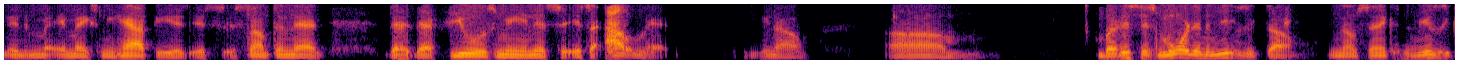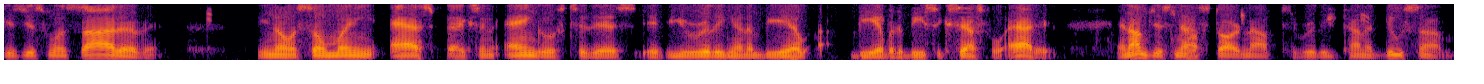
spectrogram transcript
it, it makes me happy. It, it's, it's something that that that fuels me, and it's it's an outlet. You know, um, but it's just more than the music, though. You know what I'm saying? Because the music is just one side of it. You know, so many aspects and angles to this. If you're really going to be able be able to be successful at it, and I'm just now starting off to really kind of do something.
